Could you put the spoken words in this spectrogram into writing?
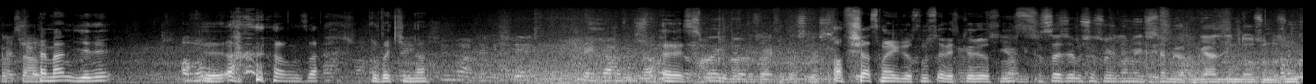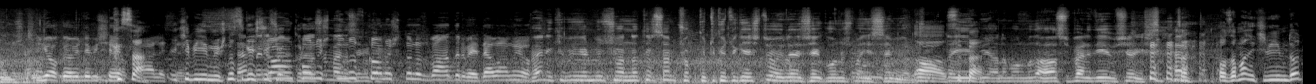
Çok sağ olun. Hemen yeni e, aramıza burada kimler? Evet, Asmaya gidiyoruz arkadaşlar. afiş asmaya gidiyorsunuz. Evet, görüyorsunuz. Yani kısaca bir şey söylemek istemiyorum. Geldiğimde uzun uzun konuşalım. Yok öyle bir şey yok Kısa. maalesef. 2023 nasıl Sen geçti? beni Şu çok an kırıyorsun, ben de konuştunuz seni kırıyorum. konuştunuz Bahadır Bey devamı yok. Ben 2023'ü anlatırsam çok kötü kötü geçti öyle şey konuşmayı istemiyorum. Aa, çok da süper. iyi bir anım olmadı. Aa süper diye bir şey işte. O zaman 2024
